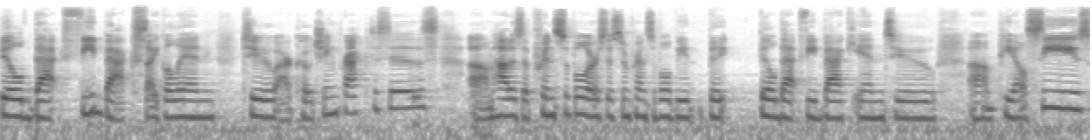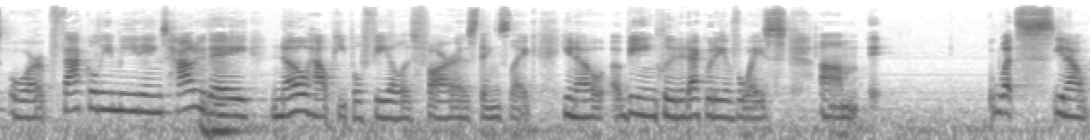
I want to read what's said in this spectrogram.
build that feedback cycle in to our coaching practices? Um, how does a principal or assistant principal be, be build that feedback into um, PLCs or faculty meetings? How do they know how people feel as far as things like, you know, uh, being included, equity of voice? Um, it- what's you know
